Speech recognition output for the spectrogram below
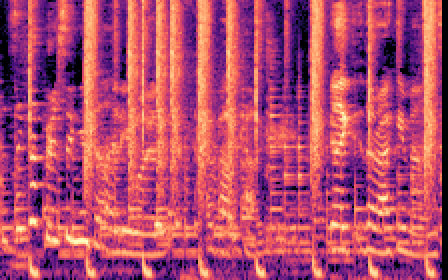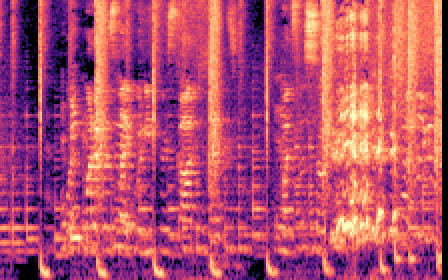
That's like the first thing you tell anyone about Calgary. You're like the Rocky Mountains. I What, think what it was like when you first got to med school. What's the social?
